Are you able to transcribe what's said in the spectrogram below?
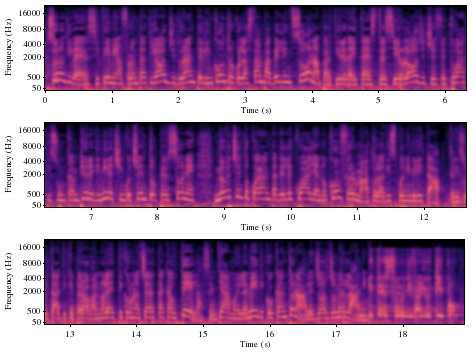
Sono diversi i temi affrontati oggi durante l'incontro con la stampa bellinzona, a partire dai test sierologici effettuati su un campione di 1500 persone, 940 delle quali hanno confermato la disponibilità. Risultati che però vanno letti con una certa cautela. Sentiamo il medico cantonale Giorgio Merlano. Milani. I test sono di vario tipo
